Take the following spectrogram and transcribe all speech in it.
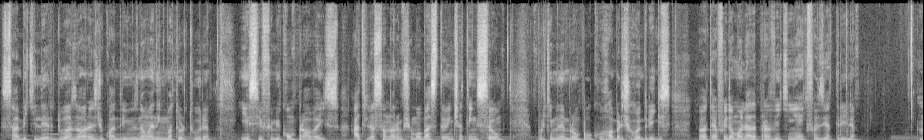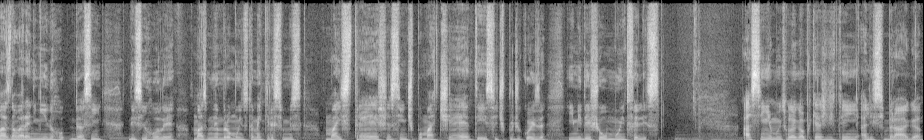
sabe que ler duas horas de quadrinhos não é nenhuma tortura. E esse filme comprova isso. A trilha sonora me chamou bastante atenção, porque me lembrou um pouco Robert Rodrigues. Eu até fui dar uma olhada para ver quem é que fazia a trilha mas não era ninguém do, assim, desse rolê, mas me lembrou muito também aqueles filmes mais trash, assim, tipo Machete, esse tipo de coisa, e me deixou muito feliz. Assim, é muito legal porque a gente tem Alice Braga,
